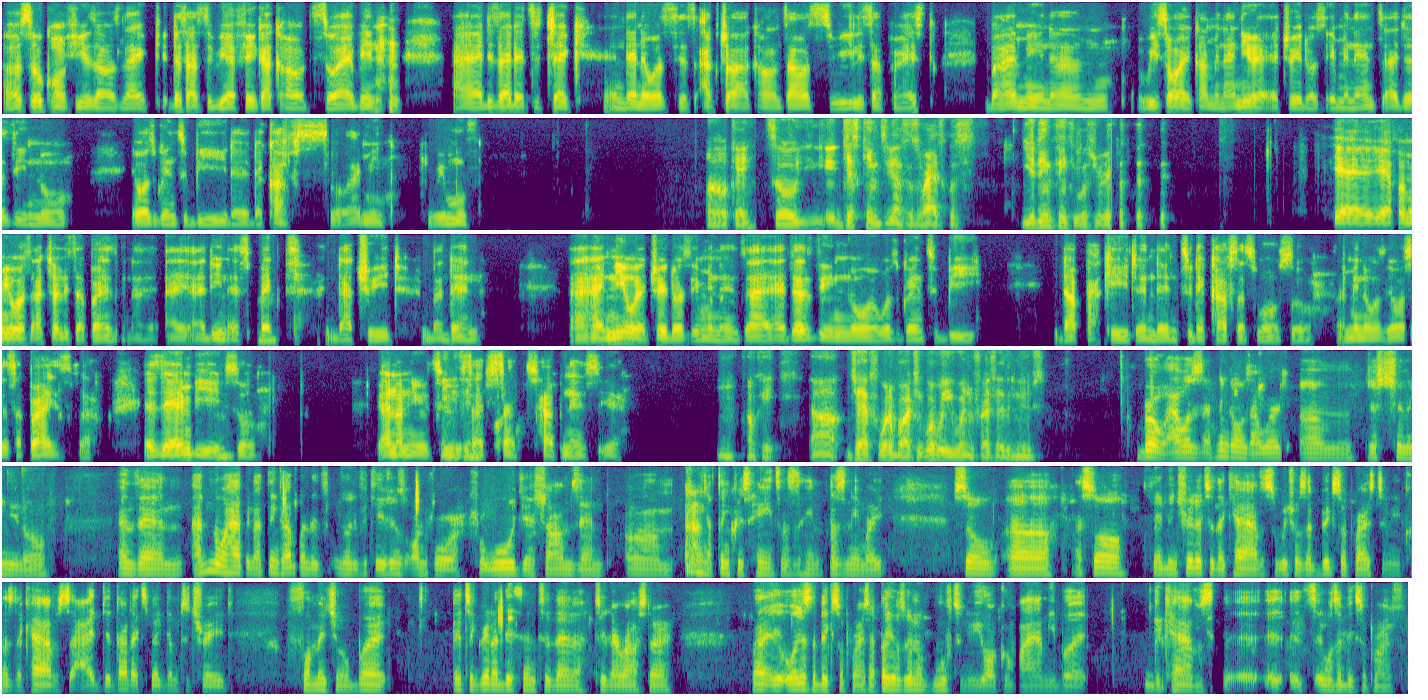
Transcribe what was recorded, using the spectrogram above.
I was so confused. I was like, this has to be a fake account. So I mean, I decided to check, and then it was his actual account. I was really surprised. But I mean, um, we saw it coming. I knew a, a trade was imminent. I just didn't know it was going to be the the Cavs. So I mean, we move. Oh, okay. So it just came to you as a surprise because you didn't think it was real. Yeah, yeah. For me, it was actually surprising. I, I, I didn't expect that trade, but then I, I knew a trade was imminent. I, I just didn't know it was going to be that package and then to the Cavs as well. So I mean, it was it was a surprise. But it's the NBA, Mm. so we are not new to Anything such such happenings. Yeah. Mm, okay. Uh, Jeff, what about you? What were you when you first heard the news? bro i was i think i was at work um just chilling you know and then i don't know what happened i think i had my not- notifications on for for Woj and shams and um i think chris haynes that's his name that's his name right so uh i saw he had been traded to the Cavs, which was a big surprise to me because the Cavs, I did not expect them to trade for Mitchell, but it's a great addition to the to the roster. But it was just a big surprise. I thought he was going to move to New York or Miami, but the Cavs, it, it's it was a big surprise.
